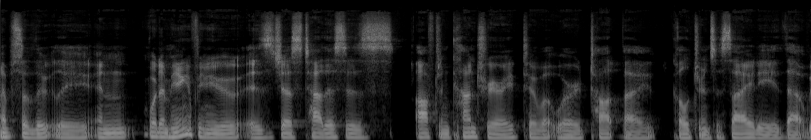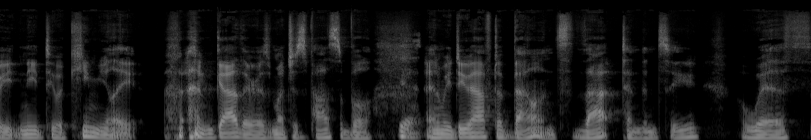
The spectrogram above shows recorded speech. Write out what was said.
Absolutely. And what I'm hearing from you is just how this is often contrary to what we're taught by culture and society that we need to accumulate and gather as much as possible. Yeah. And we do have to balance that tendency with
